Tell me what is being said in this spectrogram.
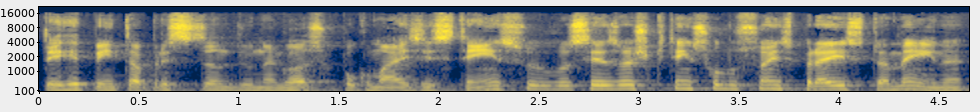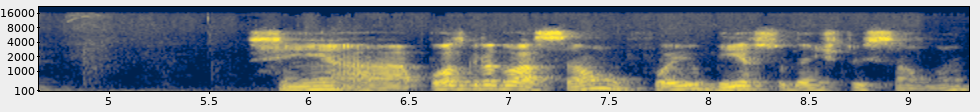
de repente está precisando de um negócio um pouco mais extenso, vocês acho que têm soluções para isso também, né? Sim, a pós-graduação foi o berço da instituição, né?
